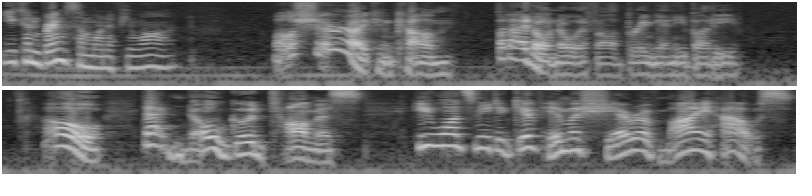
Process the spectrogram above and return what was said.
You can bring someone if you want. Well, sure I can come, but I don't know if I'll bring anybody. Oh, that no good Thomas. He wants me to give him a share of my house.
